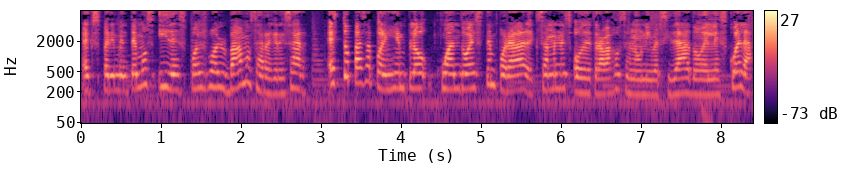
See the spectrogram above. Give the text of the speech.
experimentemos y después volvamos a regresar. Esto pasa, por ejemplo, cuando es temporada de exámenes o de trabajos en la universidad o en la escuela.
